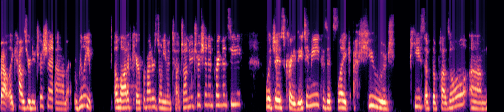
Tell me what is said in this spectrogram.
about like how's your nutrition, um, really a lot of care providers don't even touch on nutrition in pregnancy, which is crazy to me because it's like a huge piece of the puzzle. Um,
